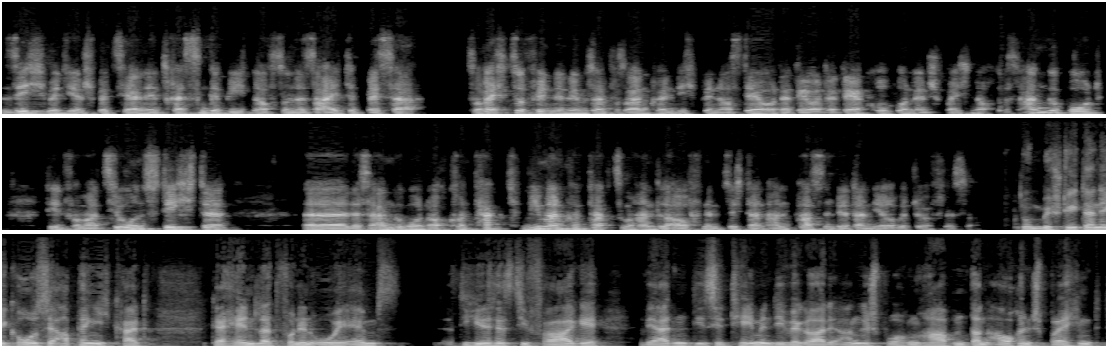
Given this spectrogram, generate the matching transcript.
sich mit Ihren speziellen Interessengebieten auf so eine Seite besser zurechtzufinden, indem sie einfach sagen können, ich bin aus der oder der oder der Gruppe und entsprechend auch das Angebot, die Informationsdichte, äh, das Angebot, auch Kontakt, wie man Kontakt zum Handel aufnimmt, sich dann anpassen wird an ihre Bedürfnisse. Und besteht eine große Abhängigkeit der Händler von den OEMs? Hier ist jetzt die Frage, werden diese Themen, die wir gerade angesprochen haben, dann auch entsprechend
